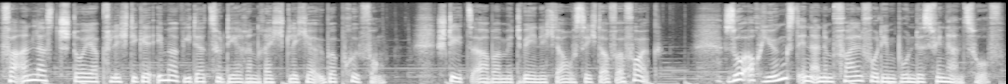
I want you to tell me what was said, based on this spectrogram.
veranlasst Steuerpflichtige immer wieder zu deren rechtlicher Überprüfung, stets aber mit wenig Aussicht auf Erfolg. So auch jüngst in einem Fall vor dem Bundesfinanzhof.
